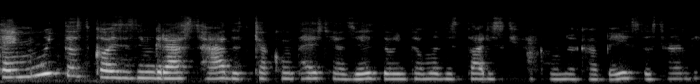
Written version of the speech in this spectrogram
tem muitas coisas engraçadas que acontecem às vezes, ou então umas histórias que ficam na cabeça, sabe?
